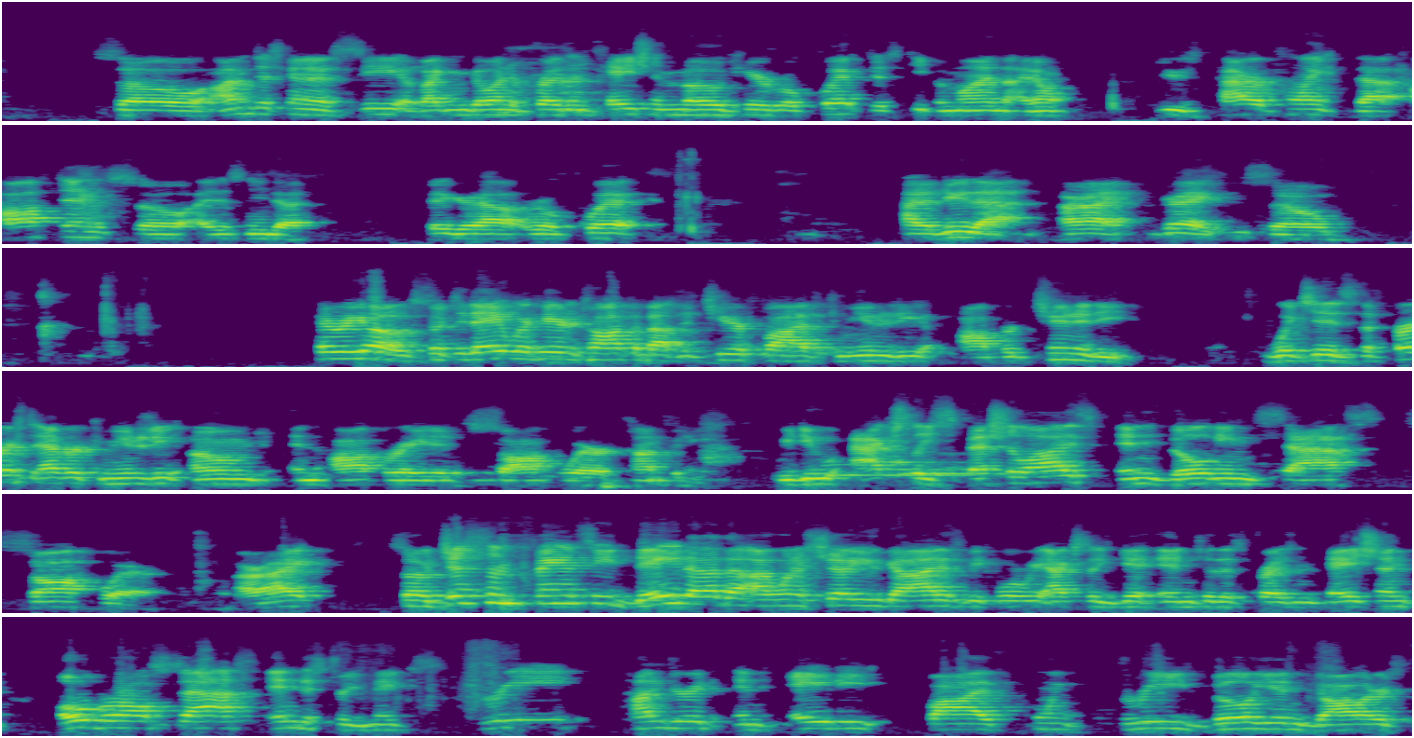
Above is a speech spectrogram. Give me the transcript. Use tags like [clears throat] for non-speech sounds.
So I'm just going to see if I can go into presentation mode here real quick. Just keep in mind that I don't use PowerPoint that often, so I just need to figure out real quick how to do that. All right, great. So here we go. So today we're here to talk about the Tier 5 community opportunity, which is the first ever community owned and operated software company. We do actually specialize in building SaaS software. All right. So just some fancy data that I want to show you guys before we actually get into this presentation. Overall SaaS industry makes $385.3 billion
